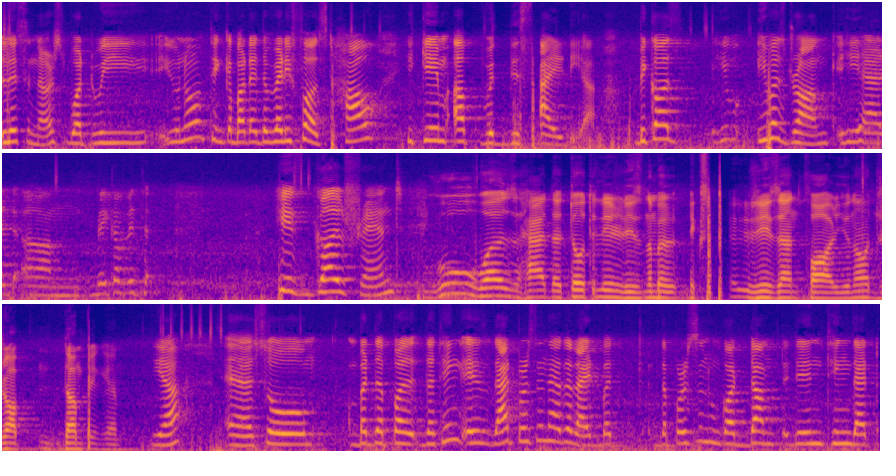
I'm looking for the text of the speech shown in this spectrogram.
listeners what we, you know, think about at the very first. How he came up with this idea, because he he was drunk. He had um, breakup with his girlfriend. who was had a totally reasonable exp- reason for you know drop dumping him Yeah. Uh, so, but the per- the thing is that person has a right, but the person who got dumped didn't think that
